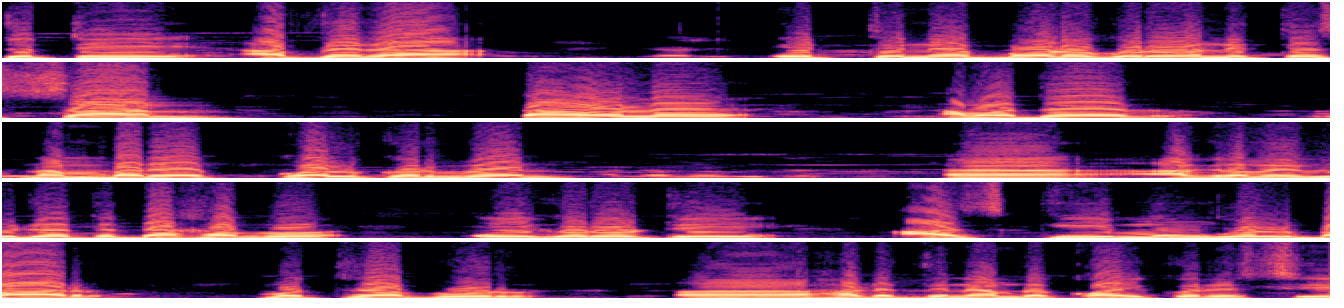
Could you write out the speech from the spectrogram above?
যদি আপনারা এর থেকে বড় গরু নিতে চান তাহলে আমাদের নাম্বারে কল করবেন। হ্যাঁ, আগামী ভিডিওতে দেখাবো। এই গরুটি আজ কি মঙ্গলবার মথুরাপুর হাটের দিনে আমরা ক্রয় করেছি।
